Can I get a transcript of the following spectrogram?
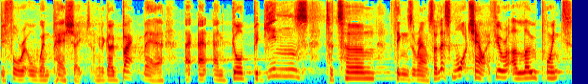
before it all went pear shaped. I'm going to go back there, and, and, God begins to turn things around. So let's watch out. If you're at a low point,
